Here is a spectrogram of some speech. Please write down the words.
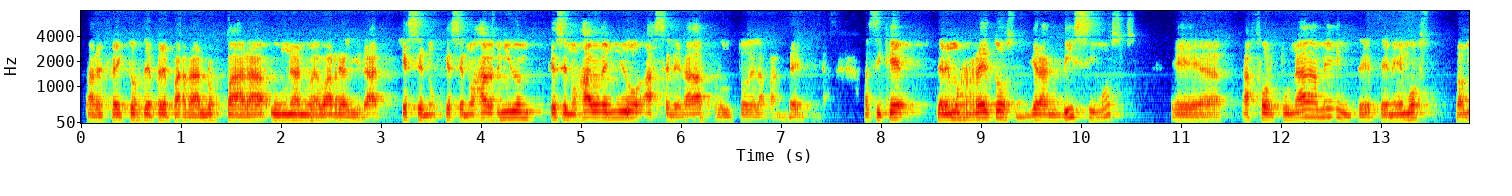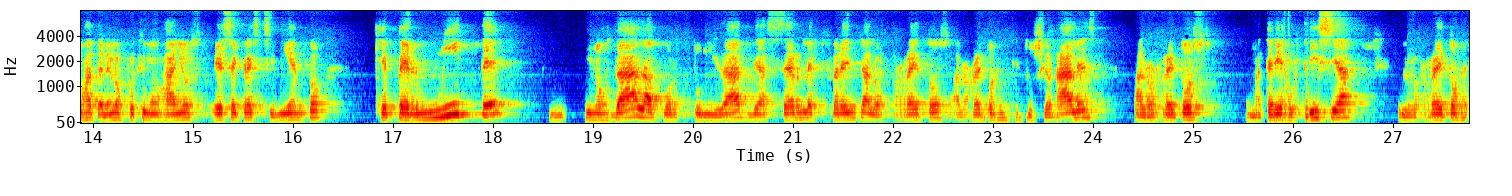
para efectos de prepararlos para una nueva realidad que se, que se, nos, ha venido, que se nos ha venido acelerada producto de la pandemia. Así que tenemos retos grandísimos. Eh, afortunadamente tenemos, vamos a tener en los próximos años ese crecimiento que permite y nos da la oportunidad de hacerle frente a los retos, a los retos institucionales, a los retos en materia de justicia, los retos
